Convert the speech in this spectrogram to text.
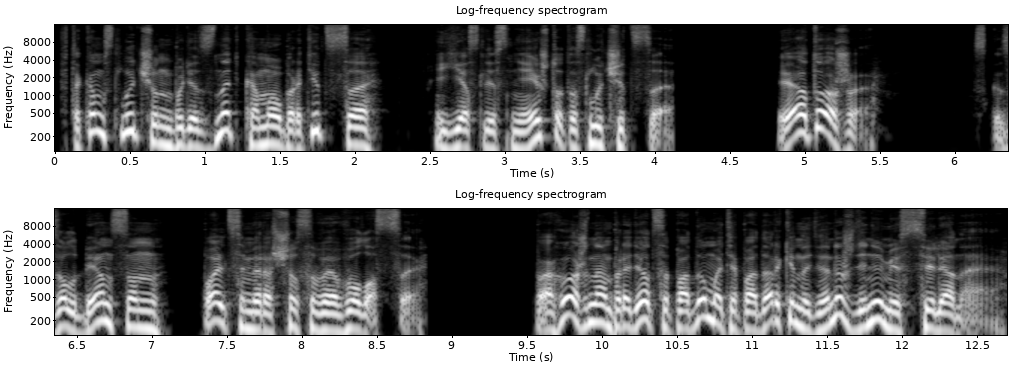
В таком случае он будет знать, к кому обратиться, если с ней что-то случится. «Я тоже», — сказал Бенсон, пальцами расчесывая волосы. «Похоже, нам придётся подумать о подарке на день рождения мисс Селена».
